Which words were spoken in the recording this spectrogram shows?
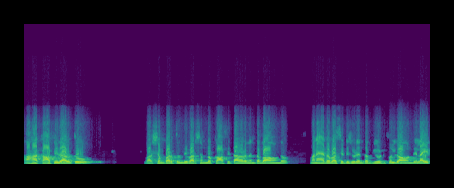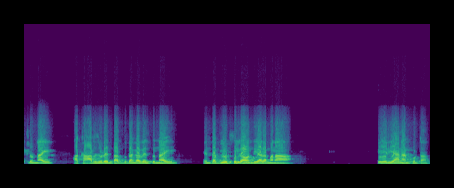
ఆహా కాఫీ తాగుతూ వర్షం పడుతుంది. వర్షంలో కాఫీ తాగడం ఎంత బాగుందో. మన హైదరాబాద్ సిటీ చూడు ఎంత బ్యూటిఫుల్గా ఉంది. లైట్లు ఉన్నాయి ఆ కార్లు చూడు ఎంత అద్భుతంగా వెళ్తున్నాయి. ఎంత బ్యూటిఫుల్గా ఉంది కదా మన ఏరియా అని అనుకుంటాను.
